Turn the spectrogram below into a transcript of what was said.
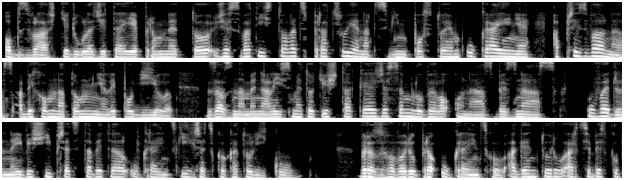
Obzvláště důležité je pro mne to, že svatý stolec pracuje nad svým postojem k Ukrajině a přizval nás, abychom na tom měli podíl. Zaznamenali jsme totiž také, že se mluvilo o nás bez nás, uvedl nejvyšší představitel ukrajinských řeckokatolíků. V rozhovoru pro ukrajinskou agenturu arcibiskup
